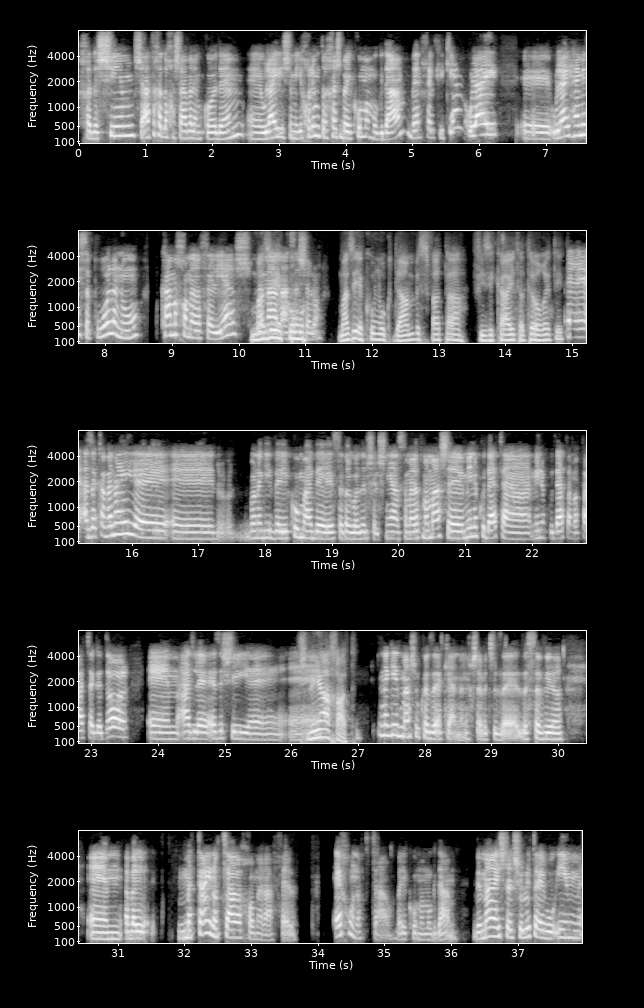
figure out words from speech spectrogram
חדשים שאף אחד לא חשב עליהם קודם, אה, אולי שהם יכולים להתרחש ביקום המוקדם בין חלקיקים, אולי, אה, אולי הם יספרו לנו כמה חומר אפל יש ומה המאסה שלו. מה זה יקום מוקדם בשפת הפיזיקאית התיאורטית? אה, אז הכוונה היא, בוא נגיד, יקום עד סדר גודל של שנייה, זאת אומרת ממש מנקודת, ה, מנקודת המפץ הגדול עד לאיזושהי... שנייה אחת. נגיד משהו כזה, כן, אני חושבת שזה סביר. אבל מתי נוצר החומר האפל? איך הוא נוצר ביקום המוקדם? ומה השתלשלות האירועים אה,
